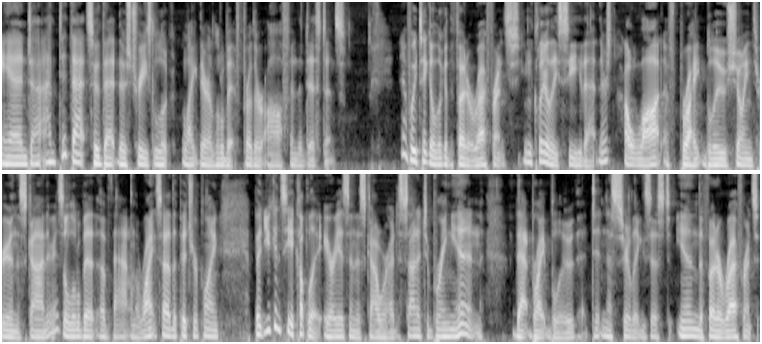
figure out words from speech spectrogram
And uh, I did that so that those trees look like they're a little bit further off in the distance. If we take a look at the photo reference, you can clearly see that there's not a lot of bright blue showing through in the sky. There is a little bit of that on the right side of the picture plane, but you can see a couple of areas in the sky where I decided to bring in that bright blue that didn't necessarily exist in the photo reference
